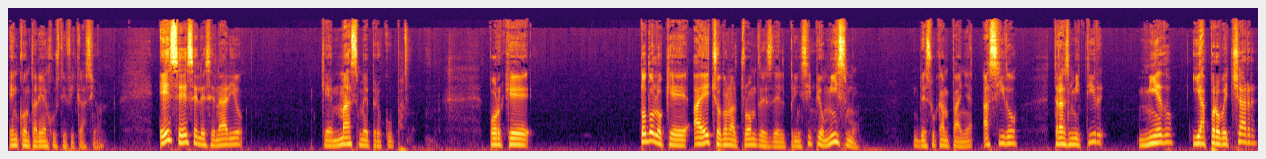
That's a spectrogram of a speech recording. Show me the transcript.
encontrarían justificación. Ese es el escenario que más me preocupa, porque todo lo que ha hecho Donald Trump desde el principio mismo de su campaña ha sido transmitir miedo y aprovechar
